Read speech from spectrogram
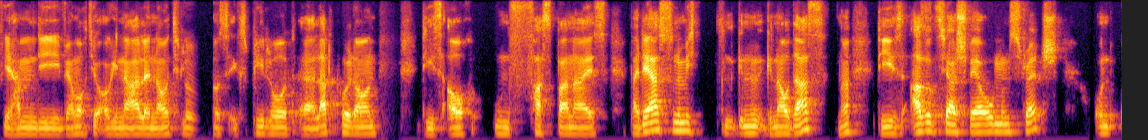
Wir haben die, wir haben auch die originale Nautilus XP Load äh, Lat Pulldown, die ist auch unfassbar nice. Bei der hast du nämlich gen- genau das, ne? Die ist asozial schwer oben im Stretch und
